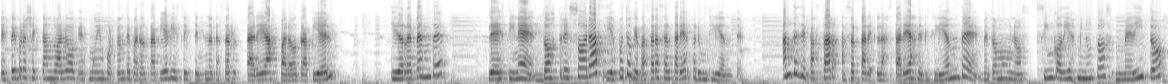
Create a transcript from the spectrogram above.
estoy proyectando algo que es muy importante para otra piel y estoy teniendo que hacer tareas para otra piel y de repente le destiné dos, tres horas y después tengo que pasar a hacer tareas para un cliente. Antes de pasar a hacer las tareas del cliente, me tomo unos 5 o 10 minutos, medito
